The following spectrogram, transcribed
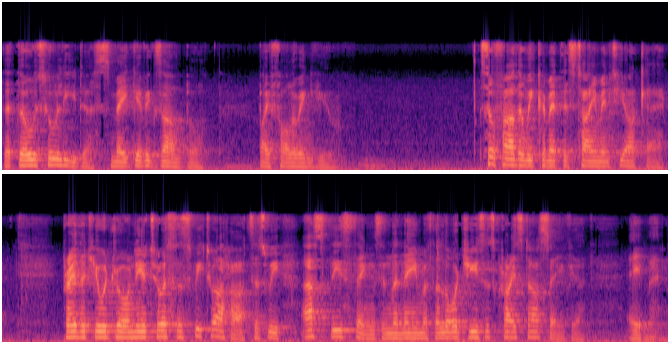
that those who lead us may give example by following you. So, Father, we commit this time into your care. Pray that you would draw near to us and speak to our hearts as we ask these things in the name of the Lord Jesus Christ, our Saviour. Amen.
